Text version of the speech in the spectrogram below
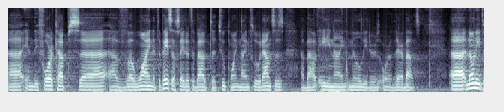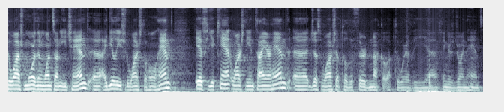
uh, in the four cups uh, of uh, wine at the Pesach Seder. It's about 2.9 fluid ounces, about 89 milliliters or thereabouts. no need to wash more than once on each hand. ideally, you should wash the whole hand. If you can't wash the entire hand, just wash up till the third knuckle, up to where the fingers join the hands.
